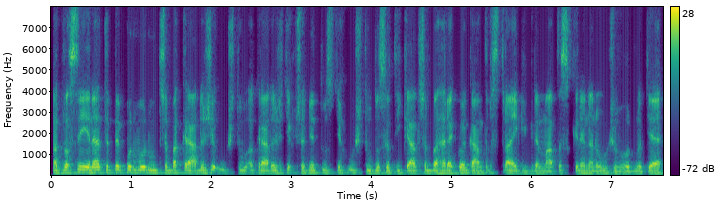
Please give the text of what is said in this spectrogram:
Pak vlastně jiné typy podvodů, třeba krádeže účtů a krádeže těch předmětů z těch účtů, to se týká třeba her jako je Counter-Strike, kde máte skiny na nůž v hodnotě,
